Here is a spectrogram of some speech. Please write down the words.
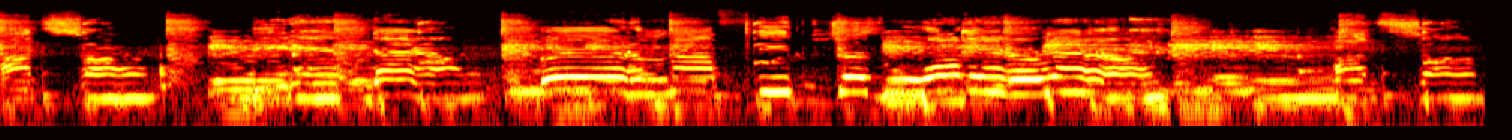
Hot sun burning my feet just walking around. Hot sun.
